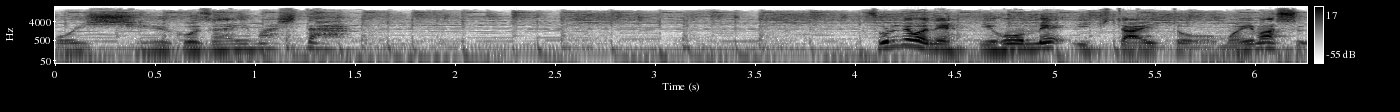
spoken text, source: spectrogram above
美味しゅうございました。それではね2本目いきたいと思います。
